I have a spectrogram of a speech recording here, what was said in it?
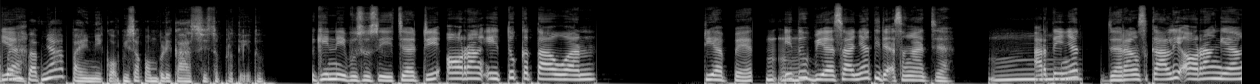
yeah. penyebabnya apa ini kok bisa komplikasi seperti itu? Begini Bu Susi, jadi orang itu ketahuan diabetes mm -mm. itu biasanya tidak sengaja. Mm. Artinya jarang sekali orang yang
